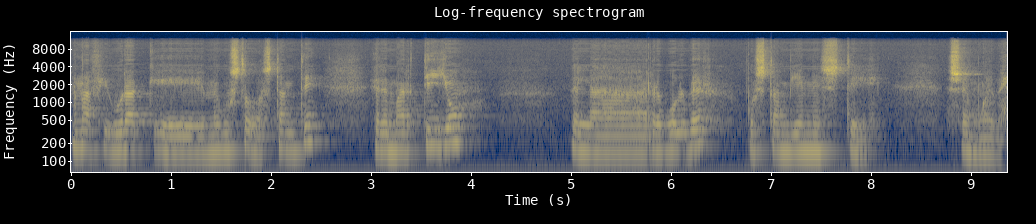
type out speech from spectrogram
una figura que me gusta bastante, el martillo de la revólver, pues también este se mueve.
